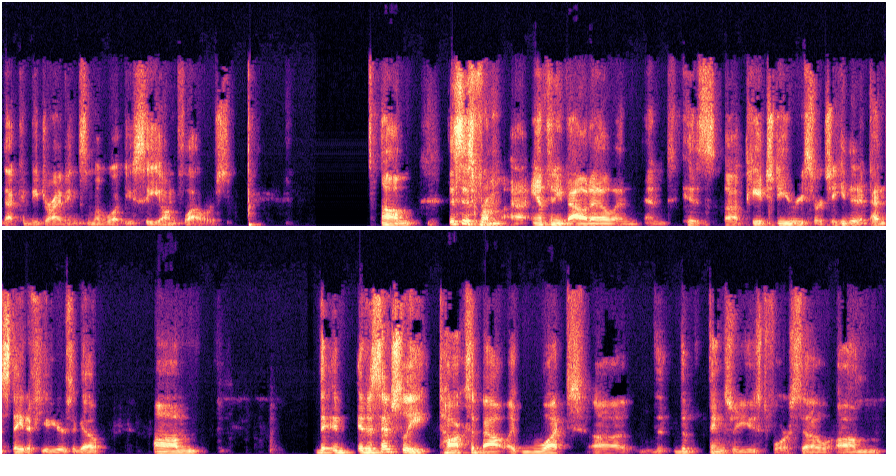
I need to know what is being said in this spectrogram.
that can be driving some of what you see on flowers. Um, this is from uh, Anthony Vaudo and, and his uh, PhD research that he did at Penn State a few years ago. Um, it, it, essentially talks about like what uh, the, the, things are used for. So, um,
